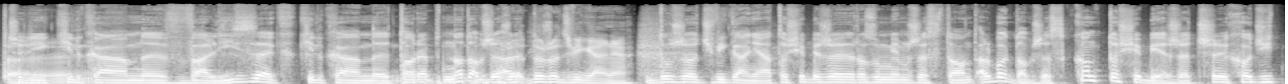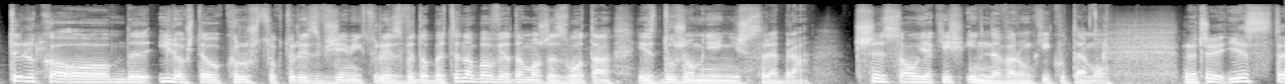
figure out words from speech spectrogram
To, Czyli kilka walizek, kilka toreb. No dobrze, dużo, ale dużo dźwigania. dużo dźwigania. To się bierze, rozumiem, że stąd, albo dobrze, skąd to się bierze? Czy chodzi tylko o m, ilość tego kruszcu, który jest w ziemi, który jest wydobyty? No bo wiadomo, że złota jest dużo mniej niż srebra. Czy są jakieś inne warunki ku temu? Znaczy jest, e,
